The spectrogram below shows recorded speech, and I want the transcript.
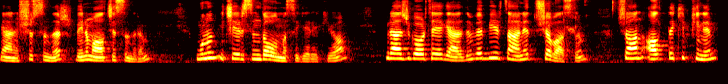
Yani şu sınır benim alçı sınırım. Bunun içerisinde olması gerekiyor. Birazcık ortaya geldim ve bir tane tuşa bastım. Şu an alttaki pinim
